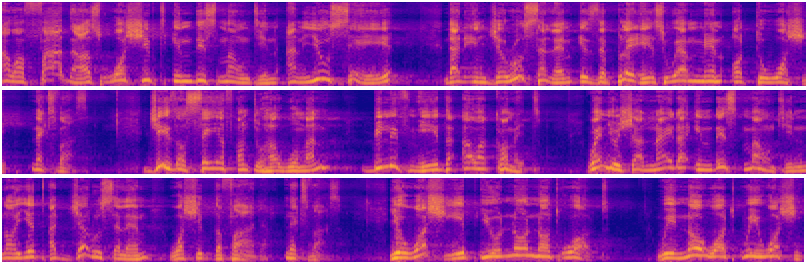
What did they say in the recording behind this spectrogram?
Our fathers worshipped in this mountain, and you say that in Jerusalem is the place where men ought to worship. Next verse. Jesus saith unto her, Woman, believe me, the hour cometh, when you shall neither in this mountain nor yet at Jerusalem worship the Father. Next verse. You worship, you know not what. We know what we worship.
